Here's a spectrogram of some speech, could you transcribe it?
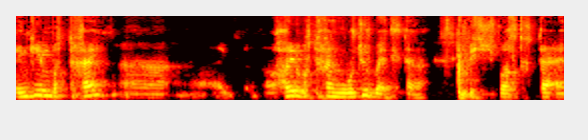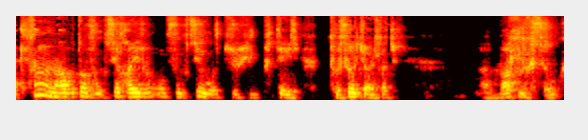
энгийн ботхай хоёр ботхойн үржүүр байдалтай бичиж болдогтой адилхан ногдуу функцийн хоёр функцийн үржүүр хэлбэртэй гэж төсөөлж ойлгож болно гэсэн үг.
